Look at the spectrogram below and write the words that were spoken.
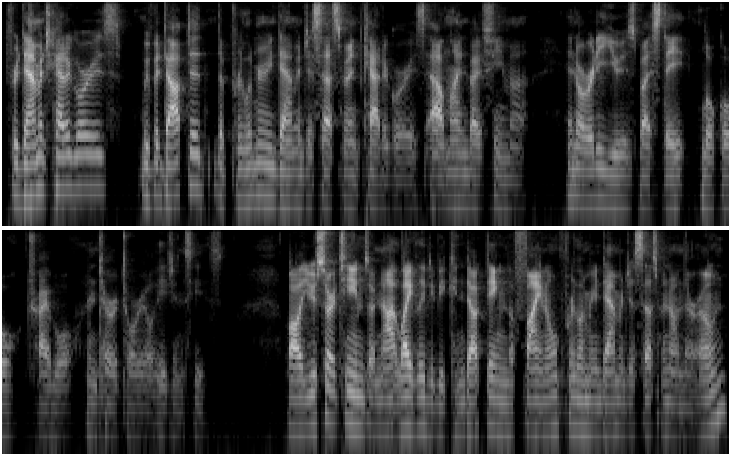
For damage categories, we've adopted the preliminary damage assessment categories outlined by FEMA and already used by state, local, tribal, and territorial agencies. While USAR teams are not likely to be conducting the final preliminary damage assessment on their own,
